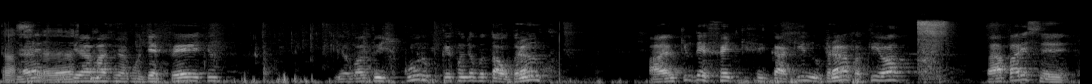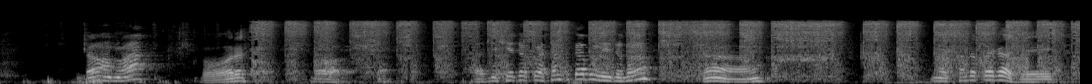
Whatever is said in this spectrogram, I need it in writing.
Tá né? Vou certo. tirar mais algum defeito. E eu boto o escuro, porque quando eu botar o branco, aí o que o defeito que ficar aqui no branco, aqui ó, vai aparecer. Então vamos lá? Bora. Bora. As bichinhas estão começando a ficar bonitas, tá? Não. Começando a pegar jeito.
